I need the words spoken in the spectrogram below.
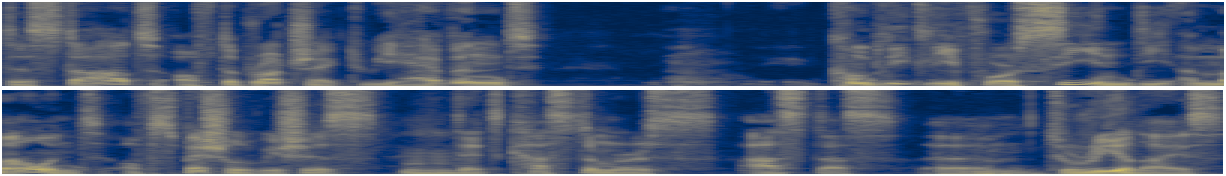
the start of the project, we haven't completely foreseen the amount of special wishes that customers asked us um, to realize.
